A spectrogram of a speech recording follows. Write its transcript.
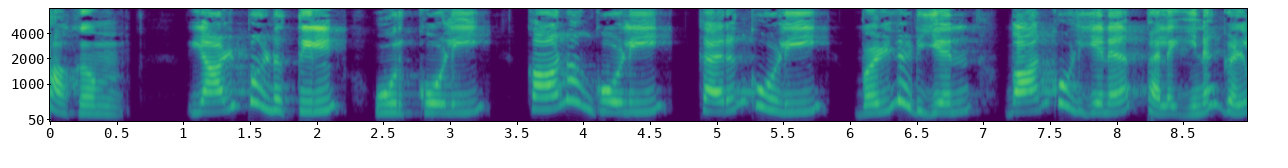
ஆகும் யாழ்ப்பாணத்தில் ஊர்கோழி காணாங்கோழி கருங்கோழி வெள்ளடியன் வான்கோழி என பல இனங்கள்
